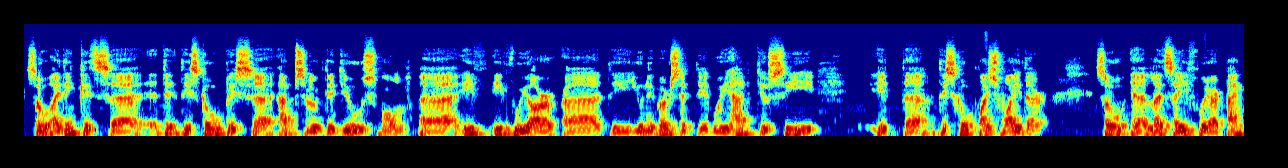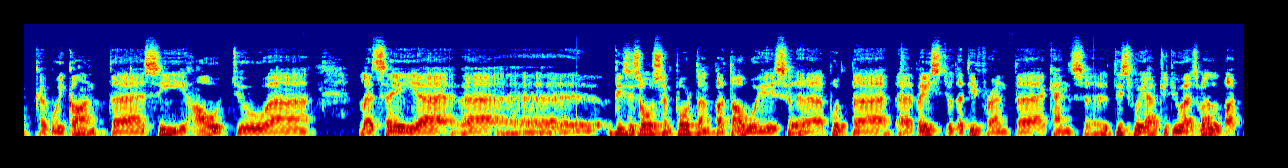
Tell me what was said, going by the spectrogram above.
So I think it's uh, the, the, scope is uh, absolutely too small. Uh, if if we are uh, the university, we have to see it uh, the scope much wider. So uh, let's say if we are a bank, we can't see how to let's say uh, uh, this is also important, but always uh, put the waste to the different uh, cans. this we have to do as well, but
